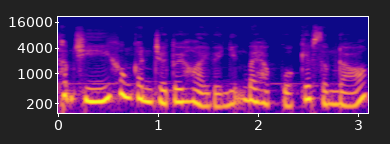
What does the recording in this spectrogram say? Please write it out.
thậm chí không cần chờ tôi hỏi về những bài học của kiếp sống đó.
